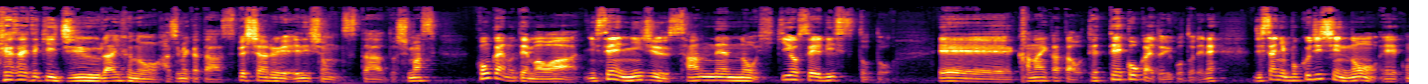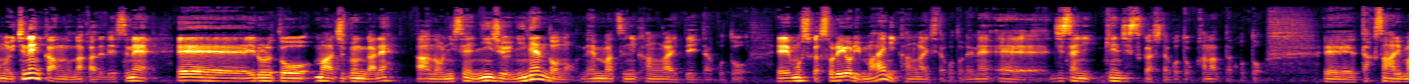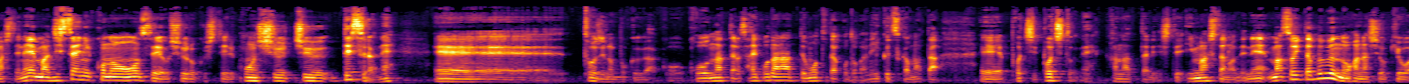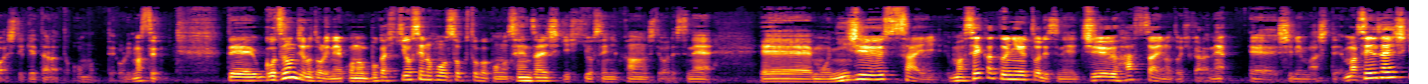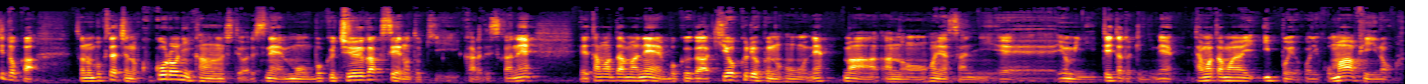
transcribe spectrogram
経済的自由ライフの始め方スペシャルエディションスタートします。今回のテーマは2023年の引き寄せリストと、えー、叶え方を徹底公開ということでね、実際に僕自身の、えー、この1年間の中でですね、えー、いろいろと、まあ自分がね、あの、2022年度の年末に考えていたこと、えー、もしくはそれより前に考えてたことでね、えー、実際に現実化したこと、叶ったこと、えー、たくさんありましてね、まあ実際にこの音声を収録している今週中ですらね、えー、当時の僕がこう、こうなったら最高だなって思ってたことがね、いくつかまた、えー、ポチポチとね、叶ったりしていましたのでね、まあそういった部分のお話を今日はしていけたらと思っております。で、ご存知の通りね、この僕は引き寄せの法則とかこの潜在意識引き寄せに関してはですね、えー、もう20歳、まあ、正確に言うとですね、18歳の時からね、えー、知りまして、まあ、潜在意識とか、その僕たちの心に関してはですね、もう僕中学生の時からですかね、え、たまたまね、僕が記憶力の本をね、まあ、あの、本屋さんに、えー、読みに行っていた時にね、たまたま一歩横にこう、マーフィーの、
